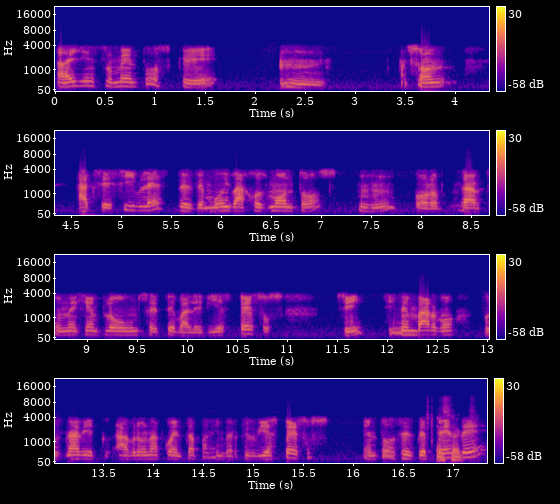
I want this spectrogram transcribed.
Hay instrumentos que son accesibles desde muy bajos montos. Por darte un ejemplo, un CETE vale 10 pesos, ¿sí? Sin embargo, pues nadie abre una cuenta para invertir 10 pesos. Entonces depende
